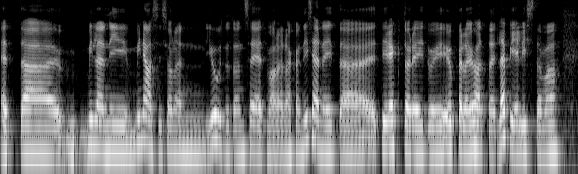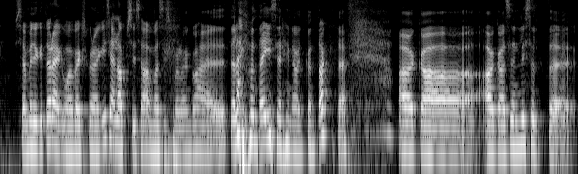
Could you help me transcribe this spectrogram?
et äh, milleni mina siis olen jõudnud, on see, et ma olen hakanud ise neid äh, direktoreid või õppealajuhatajaid läbi helistama. Mis on muidugi tore, kui ma peaks kunagi ise lapsi saama, siis mul on kohe telefon täis erinevaid kontakte. aga, aga see on lihtsalt äh,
